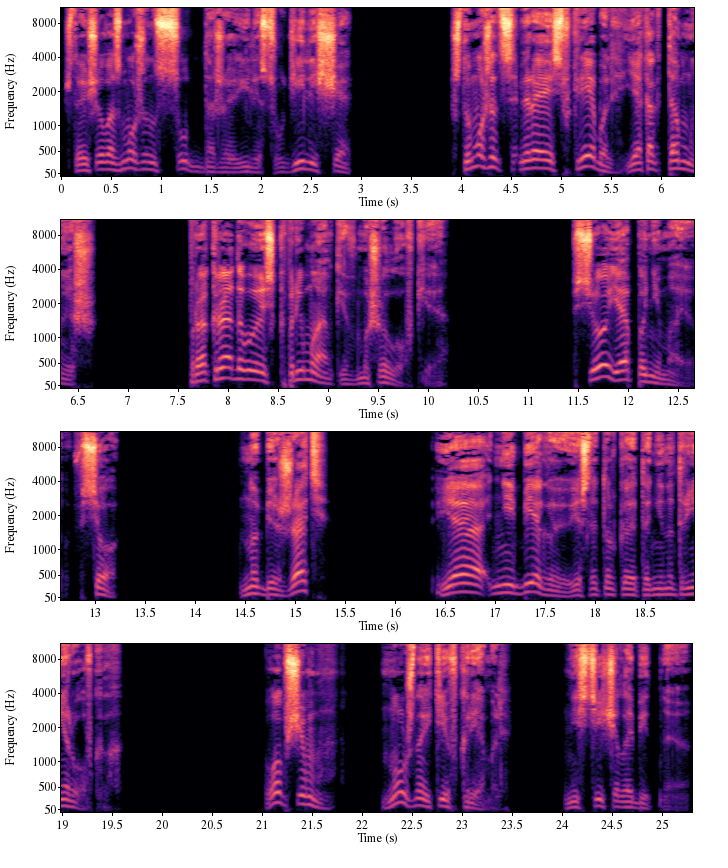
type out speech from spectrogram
что еще возможен суд даже или судилище, что, может, собираясь в Кремль, я как тамыш, прокрадываюсь к приманке в мышеловке. Все я понимаю, все. Но бежать я не бегаю, если только это не на тренировках. В общем, нужно идти в Кремль, нести челобитную,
